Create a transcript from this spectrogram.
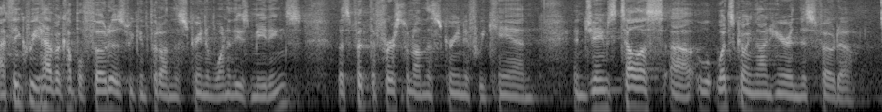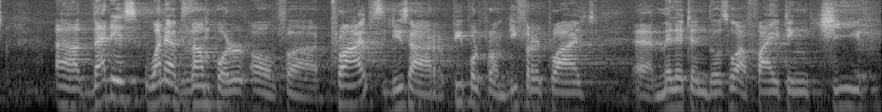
I think we have a couple photos we can put on the screen of one of these meetings. Let's put the first one on the screen if we can. And James, tell us uh, what's going on here in this photo. Uh, that is one example of uh, tribes. These are people from different tribes, uh, militant, those who are fighting, chief,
